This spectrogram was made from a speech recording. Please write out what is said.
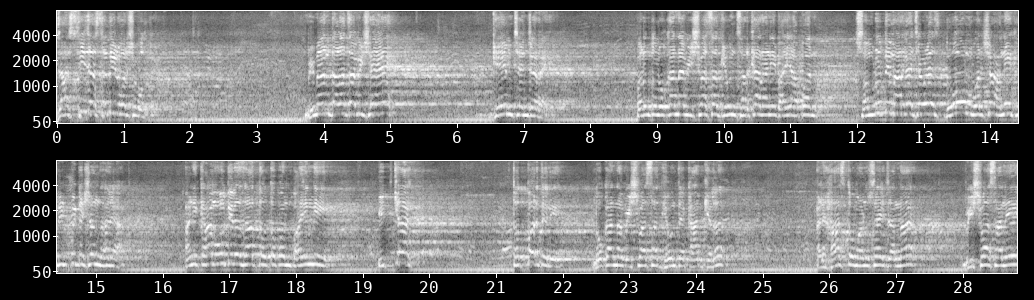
जास्तीत जास्त दीड वर्ष बोलतोय. विमानतळाचा विषय गेम चेंजर आहे. परंतु लोकांना विश्वासात घेऊन सरकार आणि भाई आपण समृद्धी मार्गाच्या वेळेस दोन वर्ष अनेक रिपिटेशन झाल्या. आणि काम होऊ दिलं जात नव्हतं पण भाईंनी इतक्या तत्परतेने लोकांना विश्वासात घेऊन ते काम केलं. आणि हाच तो माणूस आहे ज्यांना विश्वासाने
